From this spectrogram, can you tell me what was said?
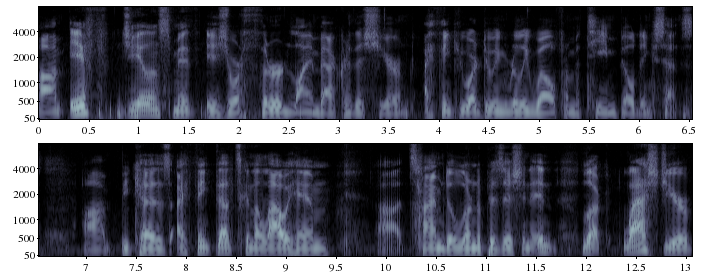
Um, if Jaylon Smith is your third linebacker this year, I think you are doing really well from a team building sense, uh, because I think that's going to allow him uh, time to learn the position. And look, last year,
